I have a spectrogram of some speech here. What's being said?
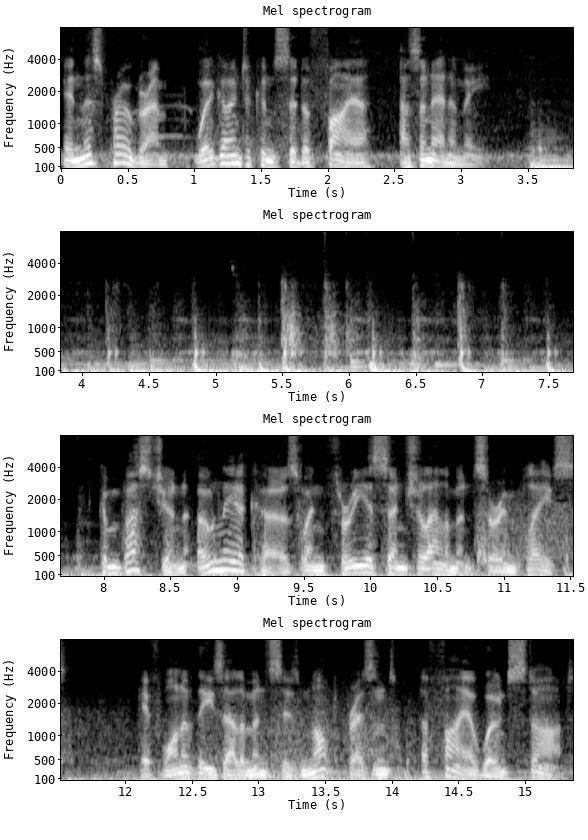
In this program, we're going to consider fire as an enemy. Combustion only occurs when three essential elements are in place. If one of these elements is not present, a fire won't start.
